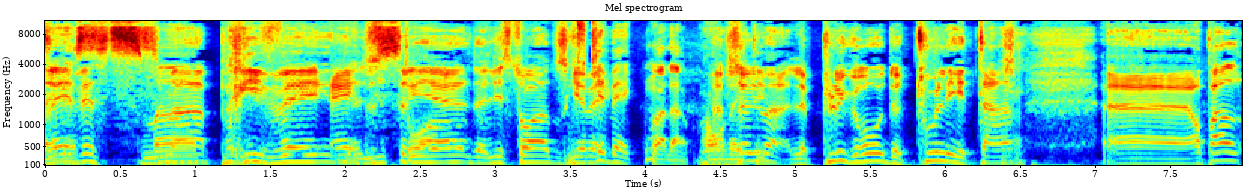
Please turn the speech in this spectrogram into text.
investissement privé de industriel de l'histoire du, du Québec. Québec. Voilà. On Absolument, le plus gros de tous les temps. Euh, on parle,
